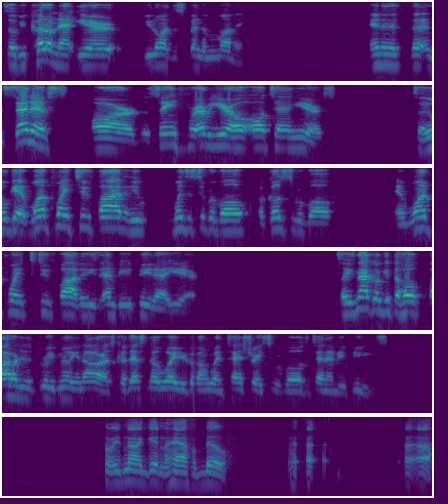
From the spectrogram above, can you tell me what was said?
So if you cut him that year, you don't have to spend the money. And the incentives are the same for every year, all, all 10 years. So he'll get 1.25 if he wins the Super Bowl or goes to Super Bowl, and 1.25 if he's MVP that year. So he's not going to get the whole 503 million dollars because that's no way you're going to win 10 straight Super Bowls and 10 MVPs. So he's not getting a half a bill, uh,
